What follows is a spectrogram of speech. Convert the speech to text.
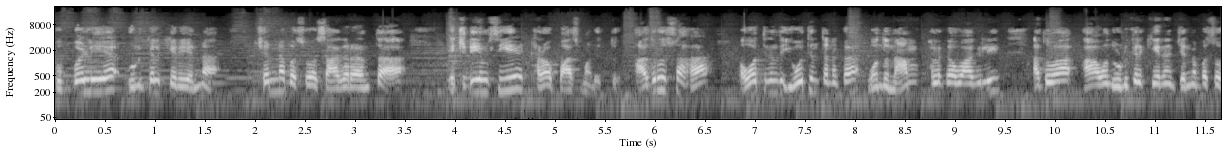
ಹುಬ್ಬಳ್ಳಿಯ ಉಣ್ಕಲ್ ಕೆರೆಯನ್ನ ಚನ್ನಬಸವ ಸಾಗರ ಅಂತ ಎಚ್ ಡಿ ಎಂ ಸಿಯೇ ಠರಾವ್ ಪಾಸ್ ಮಾಡಿತ್ತು. ಆದರೂ ಸಹ ಅವತ್ತಿನಿಂದ ಇವತ್ತಿನ ತನಕ ಒಂದು ನಾಮಫಲಕವಾಗಲಿ ಅಥವಾ ಆ ಒಂದು ಉಣ್ಕಲ್ ಚೆನ್ನಬಸವ ಚನ್ನಬಸವ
